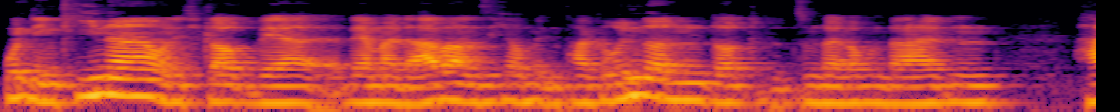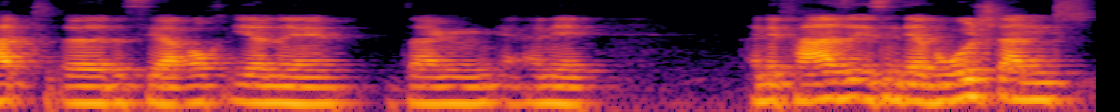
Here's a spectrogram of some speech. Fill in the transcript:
und in China. Und ich glaube, wer, wer mal da war und sich auch mit ein paar Gründern dort zum Teil auch unterhalten hat, äh, das ja auch eher eine, sagen, eine, eine Phase ist, in der Wohlstand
